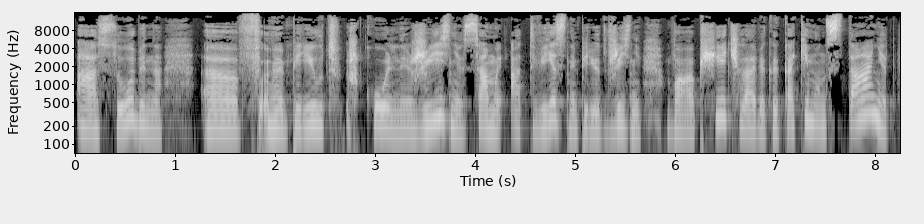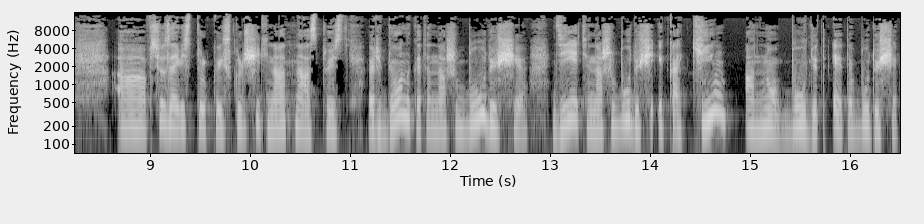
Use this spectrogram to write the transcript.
А особенно э, в э, период школьной жизни, самый ответственный период в жизни вообще человека, и каким он станет, э, все зависит только исключительно от нас. То есть ребенок это наше будущее, дети наше будущее. И каким оно будет, это будущее,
